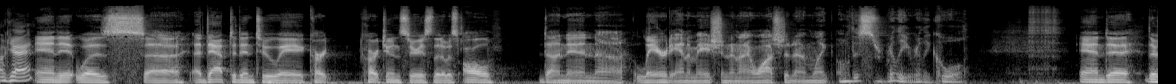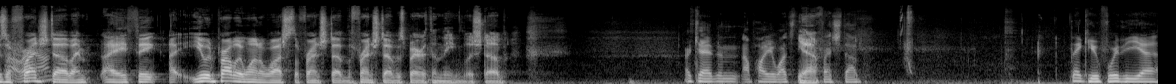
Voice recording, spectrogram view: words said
Okay. and it was uh, adapted into a cart- cartoon series that it was all done in uh, layered animation, and I watched it, and I'm like, oh, this is really really cool. And uh, there's a French dub. I'm, I think I, you would probably want to watch the French dub. The French dub is better than the English dub. Okay, then I'll probably watch the Yeah. French dub. Thank you for the uh,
